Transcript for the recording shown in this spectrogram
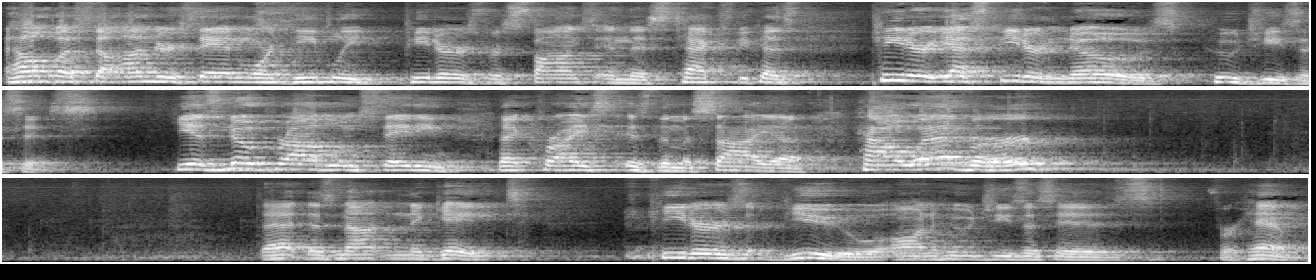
help us to understand more deeply Peter's response in this text because Peter, yes, Peter knows who Jesus is. He has no problem stating that Christ is the Messiah. However, that does not negate Peter's view on who Jesus is for him.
